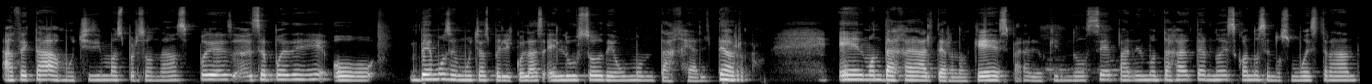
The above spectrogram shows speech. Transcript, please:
afecta a muchísimas personas, pues se puede o vemos en muchas películas el uso de un montaje alterno. El montaje alterno, ¿qué es? Para los que no sepan, el montaje alterno es cuando se nos muestran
